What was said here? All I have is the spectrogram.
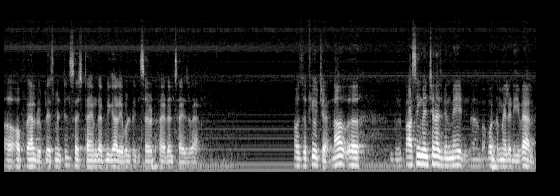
uh, of valve replacement till such time that we are able to insert adult size valve. How's the future? Now, uh, passing mention has been made uh, about the Melody valve.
